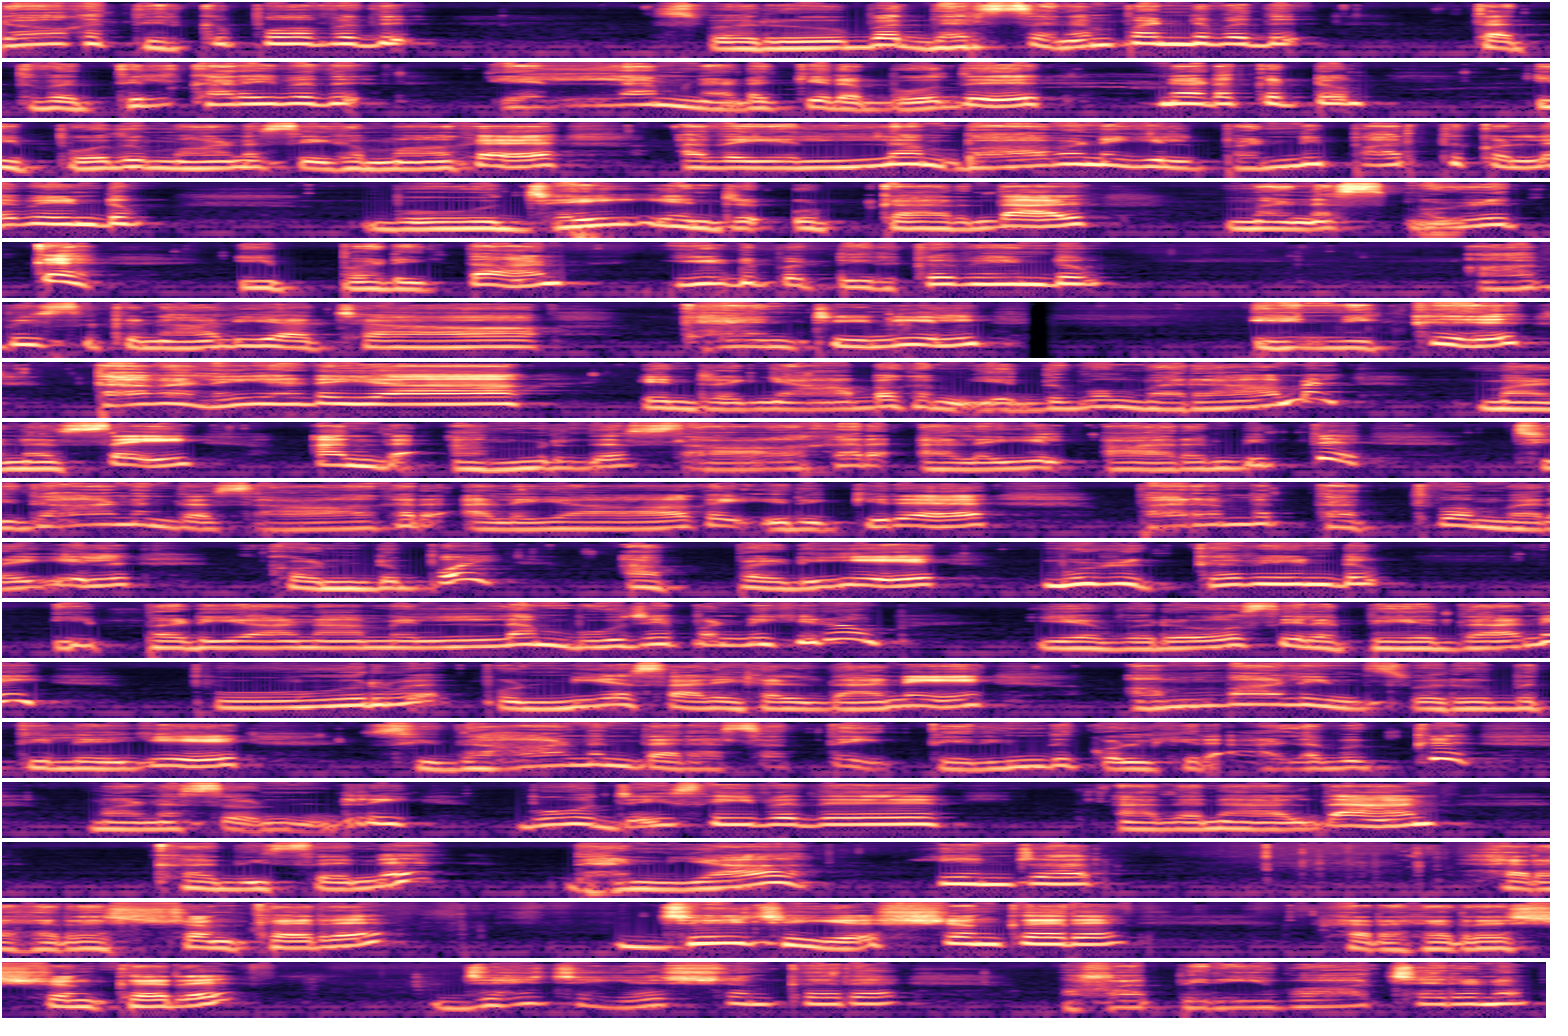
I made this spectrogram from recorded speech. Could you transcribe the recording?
லோகத்திற்கு போவது ஸ்வரூப தரிசனம் பண்ணுவது தத்துவத்தில் கரைவது எல்லாம் நடக்கிற போது நடக்கட்டும். இப்போது மானசீகமாக அதையெல்லாம் பாவனையில் பண்ணி பார்த்து கொள்ள வேண்டும். பூஜை என்று உட்கார்ந்தால் மனஸ் முழுக்க இப்படித்தான் ஈடுபட்டிருக்க வேண்டும். ஆபீஸுக்கு நாளியாச்சா கேன்டீனில் இன்னைக்கு தவளை அடையா? என்ற ஞாபகம் எதுவும் வராமல் மனசை அந்த அமிர்த சாகர அலையில் ஆரம்பித்து சிதானந்த சாகர அலையாக இருக்கிற பரம தத்துவம் வரையில் கொண்டு போய் அப்படியே முழுக்க வேண்டும். இப்படியா நாம் எல்லாம் பூஜை பண்ணுகிறோம்? எவரோ சில பேர் தானே பூர்வ புண்ணியசாலிகள் தானே அம்பாளின் ஸ்வரூபத்திலேயே சிதானந்த ரசத்தை தெரிந்து கொள்கிற அளவுக்கு மனசொன்றி பூஜை செய்வது. அதனால்தான் கதிசன தன்யா என்றார். ஹரஹர சங்கர ஜெய ஜெய சங்கர ஹரஹர சங்கர ஜெய ஜெய சங்கர மகா பெரியவாச்சரணம்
